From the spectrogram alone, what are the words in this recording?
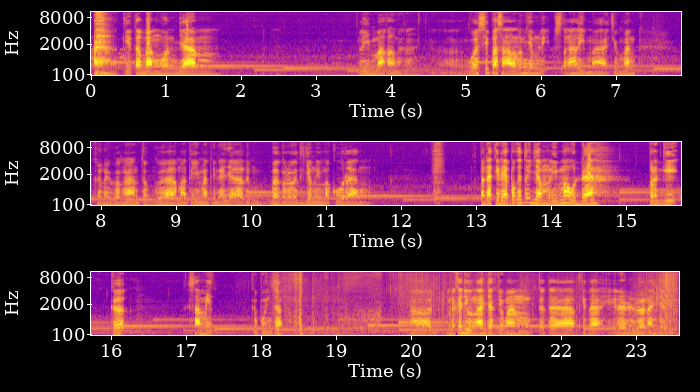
kita bangun jam 5 kalau nggak salah. Gue sih pasang alarm jam setengah lima cuman karena gue ngantuk gue matiin matiin aja alarm. Bangun itu jam 5 kurang. Pada Depok itu jam 5 udah pergi ke summit ke puncak. Uh, mereka juga ngajak cuman kata kita ya udah duluan aja gitu.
